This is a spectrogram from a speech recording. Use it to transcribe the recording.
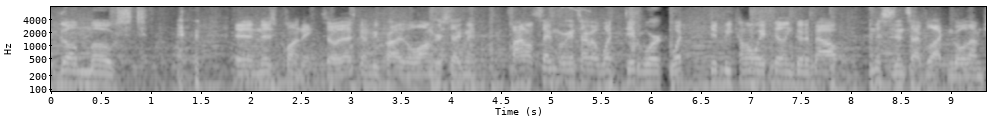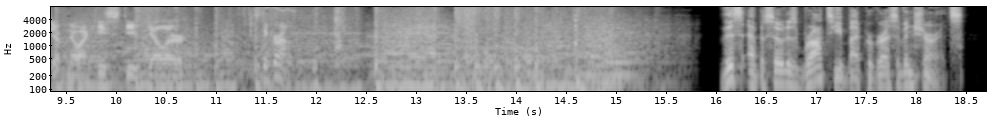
the most? and there's plenty. So that's going to be probably the longer segment. Final segment, we're going to talk about what did work, what did we come away feeling good about. And this is Inside Black and Gold. I'm Jeff Nowak. He's Steve Geller. Stick around. This episode is brought to you by Progressive Insurance.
